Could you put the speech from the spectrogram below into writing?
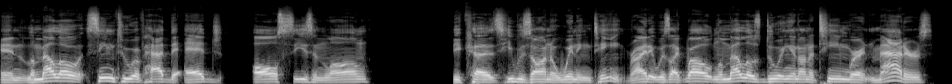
And LaMelo seemed to have had the edge all season long because he was on a winning team, right? It was like, well, LaMelo's doing it on a team where it matters.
